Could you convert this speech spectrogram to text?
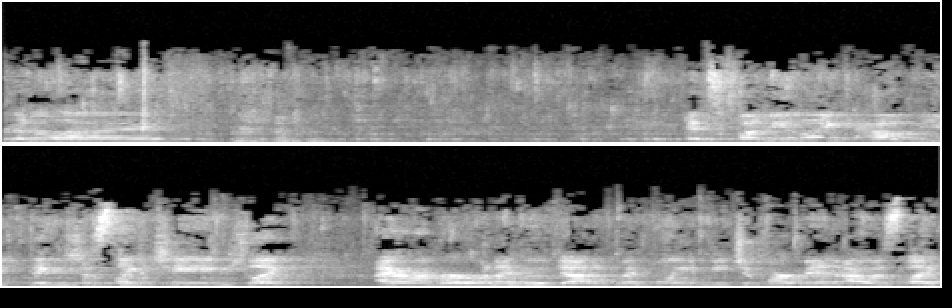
Real life. it's funny like how you, things just like change. Like I remember when I moved out of my Boynton Beach apartment, I was like,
